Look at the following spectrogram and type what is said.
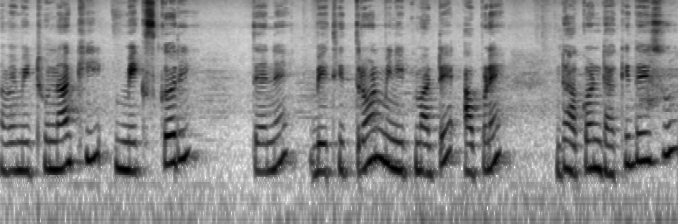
હવે મીઠું નાખી મિક્સ કરી તેને બેથી ત્રણ મિનિટ માટે આપણે ઢાંકણ ઢાંકી દઈશું.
